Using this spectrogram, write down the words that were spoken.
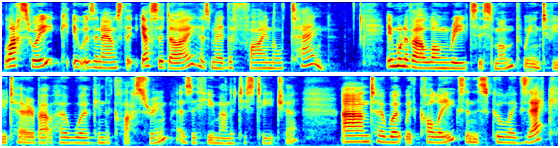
Last week, it was announced that Yasodai has made the final 10 in one of our long reads this month, we interviewed her about her work in the classroom as a humanities teacher and her work with colleagues in the school exec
